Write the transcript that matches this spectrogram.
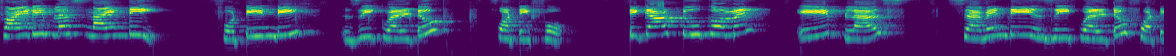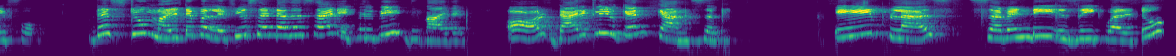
5d plus 9d 14d is equal to 44. Take out 2 common, a plus 7d is equal to 44. This 2 multiple, if you send other side, it will be divided or directly you can cancel. a plus 7d is equal to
